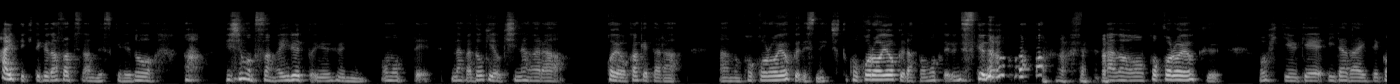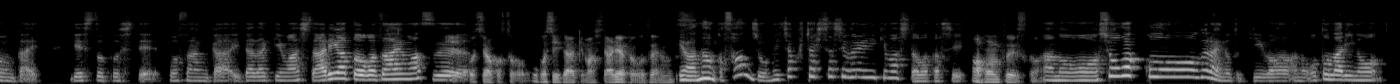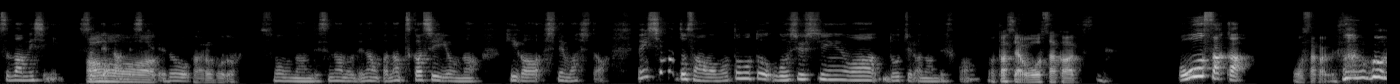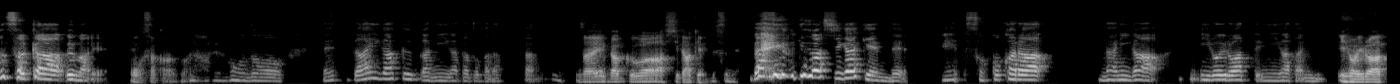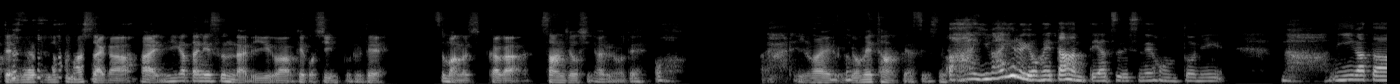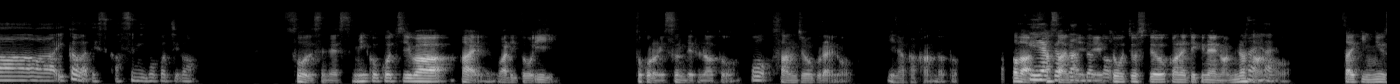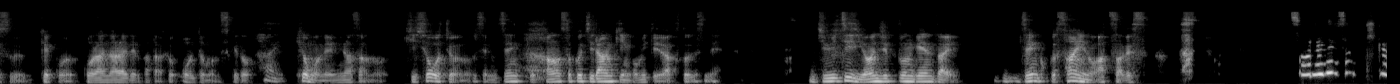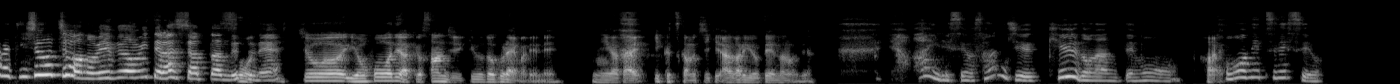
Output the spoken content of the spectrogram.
入ってきてくださってたんですけれど、あ、石本さんがいるというふうに思って、なんかドキドキしながら声をかけたら、あの、心よくですね、ちょっと心よくだと思ってるんですけど、あの、心よくお引き受けいただいて、今回ゲストとしてご参加いただきました。ありがとうございます。こちらこそお越しいただきましてありがとうございます。いや、なんか三条めちゃくちゃ久しぶりに来ました、私。あ、本当ですか？あの、小学校ぐらいの時は、あの、お隣の燕市に住んでたんですけれど、なるほど。そうなんです。なので、なんか懐かしいような気がしてました。石本さんはもともとご出身はどちらなんですか？私は大阪ですね。大阪。大阪です。大阪生まれ。大阪が。なるほど。え、大学が新潟とかだった。大学は滋賀県ですね。大学は滋賀県で。え、そこから何がいろいろあって新潟に？いろいろあって新潟に来ましたが、はい。新潟に住んだ理由は結構シンプルで、妻の実家が三条市にあるので、お、いわゆる嫁タンってやつですね。ああ、いわゆる嫁ターンってやつですね、本当に。なあ新潟はいかがですか、住み心地は。そうですね。住み心地は、はい。割といいところに住んでるなと、お、三条ぐらいの田舎感だと。ただ、田皆さんにね、強調しておかないといけないのは、皆さん、はいはいあの最近ニュース結構ご覧になられてる方多いと思うんですけど、はい。今日もね、皆さんの気象庁のですね、全国観測地ランキングを見ていただくとですね、11時40分現在、全国3位の暑さです。それでさっきから気象庁のウェブを見てらっしゃったんですね。一応予報では今日39度ぐらいまでね、新潟いくつかの地域で上がる予定なので、やばいですよ。39度なんてもう、はい。高熱ですよ。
